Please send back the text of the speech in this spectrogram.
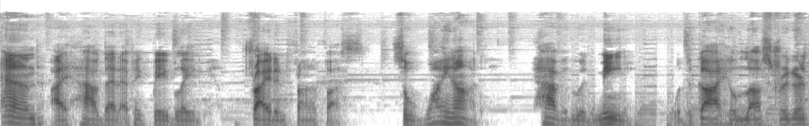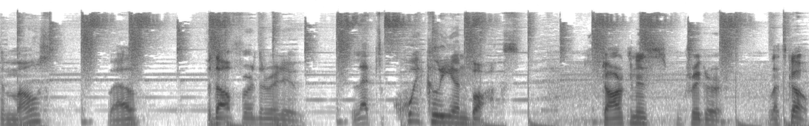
and I have that epic Beyblade right in front of us. So why not have it with me, with the guy who loves Driger the most? Well, without further ado, let's quickly unbox Darkness Driger. Let's go.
